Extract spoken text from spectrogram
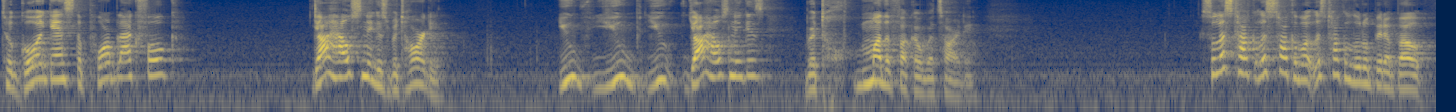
to go against the poor black folk, y'all house niggas retarded. You, you, you, y'all house niggas, ret- motherfucker retarded. So let's talk. Let's talk about. Let's talk a little bit about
